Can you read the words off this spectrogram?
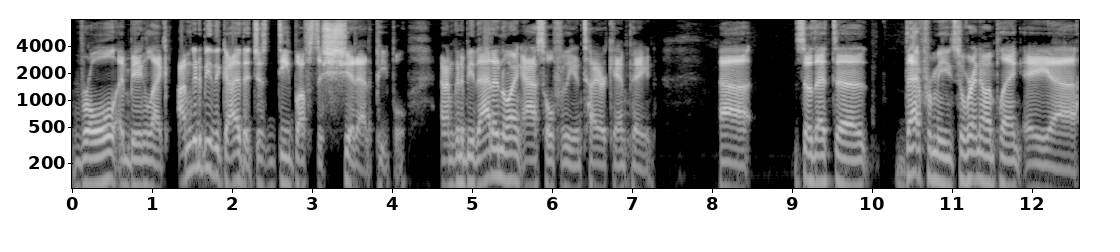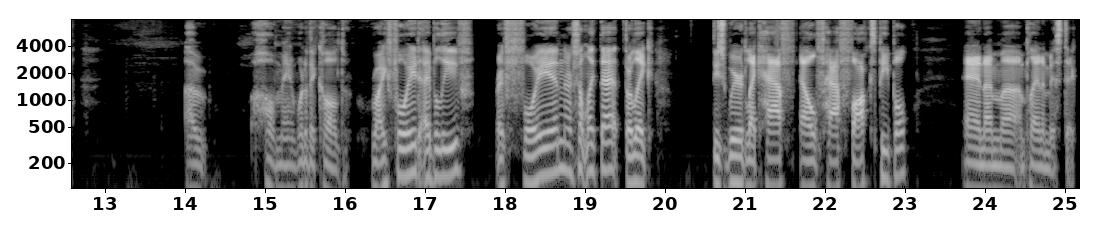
role and being like, I'm gonna be the guy that just debuffs the shit out of people, and I'm gonna be that annoying asshole for the entire campaign. Uh, so that uh, that for me. So right now I'm playing a, uh, a oh man, what are they called? Ryphoid, I believe, Ryphoian or something like that. They're like these weird, like half elf, half fox people, and I'm uh, I'm playing a mystic.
